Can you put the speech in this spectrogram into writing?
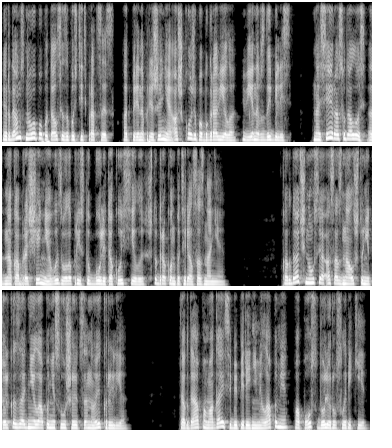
Эрдан снова попытался запустить процесс. От перенапряжения аж кожа побагровела, вены вздыбились. На сей раз удалось, однако обращение вызвало приступ боли такой силы, что дракон потерял сознание. Когда очнулся, осознал, что не только задние лапы не слушаются, но и крылья. Тогда, помогая себе передними лапами, пополз вдоль русла реки.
